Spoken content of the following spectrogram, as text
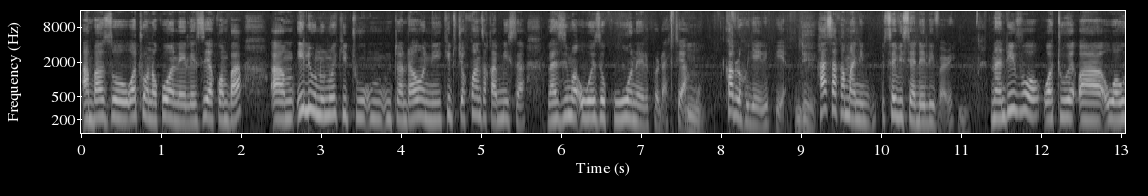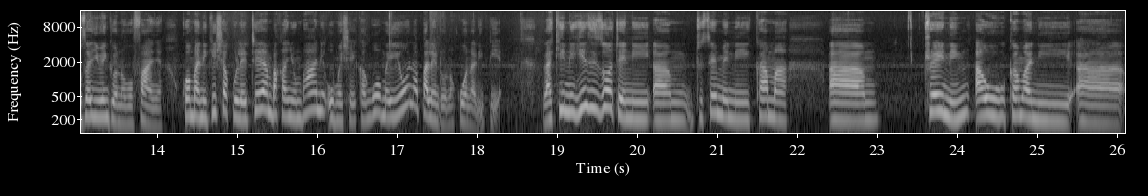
ambazo watu wanakuwa wanaelezea kwamba um, ili ununue kitu mtandaoni, kitu cha kwanza kabisa lazima uweze kuona ile product yako kabla hujailipia. Hasa kama ni service ya delivery. Mm. na ndivyo watu uh, wa- wauzaji wengi wanavyofanya kwamba nikisha kuletea mpaka nyumbani umeshaikagua umeiona pale ndo unakuwa unalipia. Lakini hizi zote ni um, tuseme ni kama um, training au kama ni uh,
